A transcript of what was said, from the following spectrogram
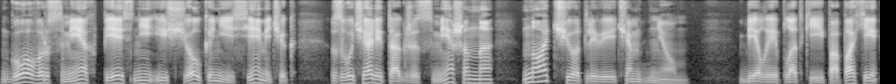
Говор, смех, песни и щелканье семечек звучали также смешанно, но отчетливее, чем днем. Белые платки и папахи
